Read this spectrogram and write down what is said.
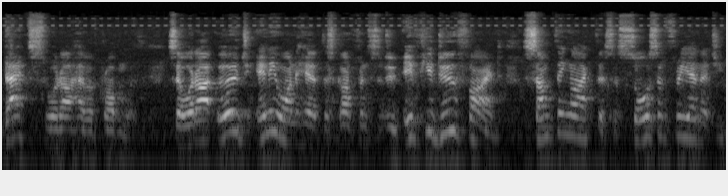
That's what I have a problem with. So, what I urge anyone here at this conference to do, if you do find something like this, a source of free energy,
